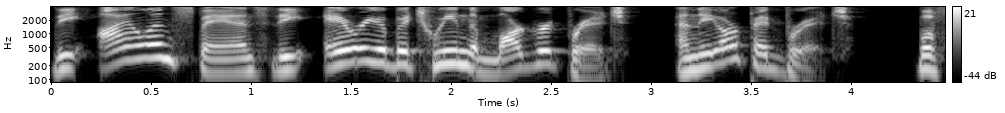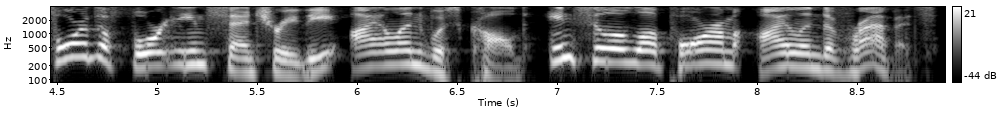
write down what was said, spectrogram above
The island spans the area between the Margaret Bridge and the Arpad Bridge. Before the 14th century, the island was called Insula Leporum Island of Rabbits.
